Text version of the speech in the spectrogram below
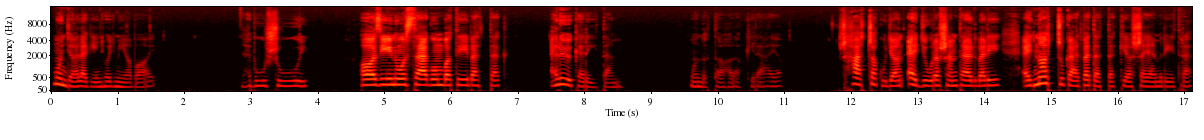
Mondja a legény, hogy mi a baj. Ne búsulj, ha az én országomba tévedtek, előkerítem, mondotta a halak királya. S hát csak ugyan egy óra sem telt belé, egy nagy csukát vetettek ki a sejemrétre.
